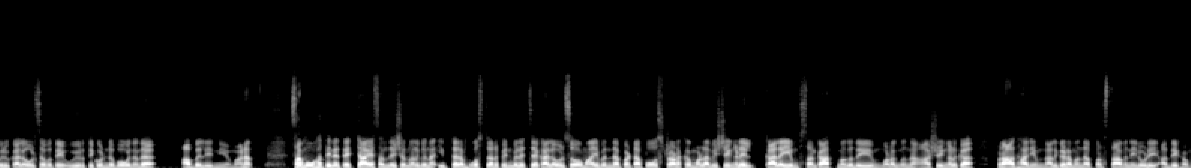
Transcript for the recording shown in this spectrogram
ഒരു കലോത്സവത്തെ ഉയർത്തിക്കൊണ്ടുപോകുന്നത് അപലനീയമാണ്. സമൂഹത്തിന് തെറ്റായ സന്ദേശം നൽകുന്ന ഇത്തരം പോസ്റ്റർ പിൻവലിച്ച് കലോത്സവവുമായി ബന്ധപ്പെട്ട പോസ്റ്റർ അടക്കമുള്ള വിഷയങ്ങളിൽ കലയും സർഗാത്മകതയും മുടങ്ങുന്ന ആശയങ്ങൾക്ക് പ്രാധാന്യം നൽകണമെന്ന പ്രസ്താവനയിലൂടെ അദ്ദേഹം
